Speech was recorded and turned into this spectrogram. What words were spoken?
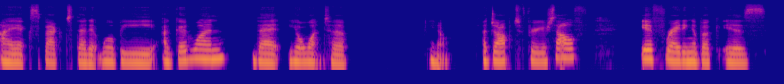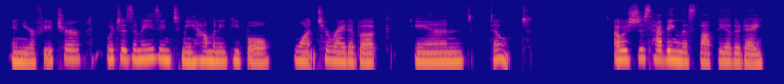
I expect that it will be a good one that you'll want to, you know, adopt for yourself if writing a book is in your future, which is amazing to me how many people want to write a book and don't. I was just having this thought the other day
